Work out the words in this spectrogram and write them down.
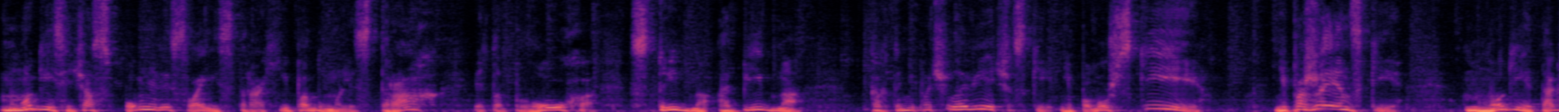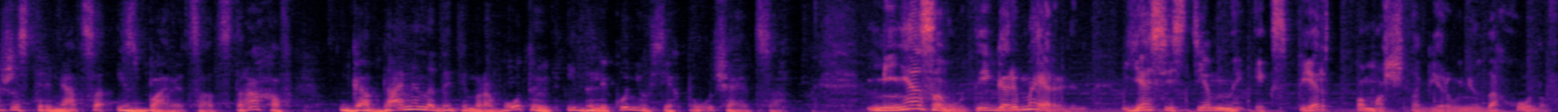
Многие сейчас вспомнили свои страхи и подумали, страх – это плохо, стыдно, обидно, как-то не по-человечески, не по-мужски, не по-женски. Многие также стремятся избавиться от страхов годами над этим работают и далеко не у всех получается. Меня зовут Игорь Мерлин. Я системный эксперт по масштабированию доходов,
